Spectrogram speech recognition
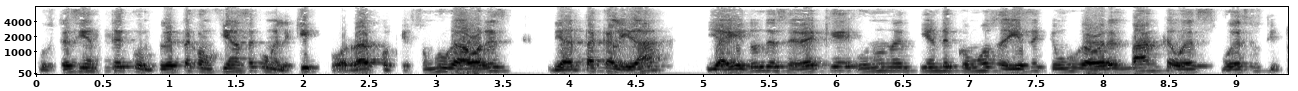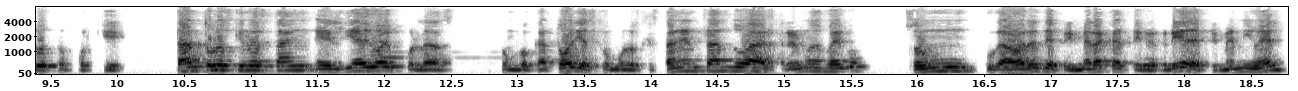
usted siente completa confianza con el equipo, ¿verdad? Porque son jugadores de alta calidad y ahí es donde se ve que uno no entiende cómo se dice que un jugador es banca o es, o es sustituto, porque tanto los que no están el día de hoy por las convocatorias como los que están entrando al terreno de juego son jugadores de primera categoría, de primer nivel,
